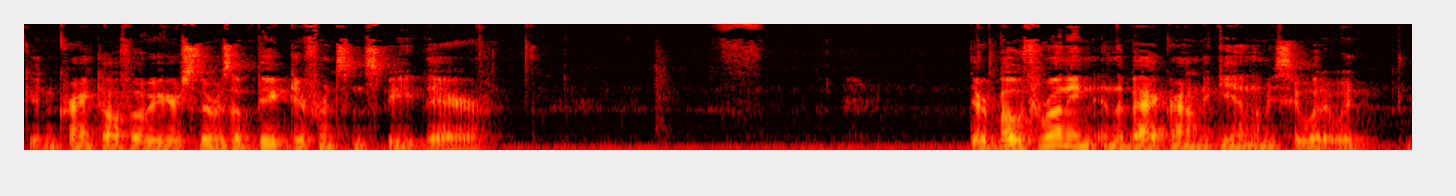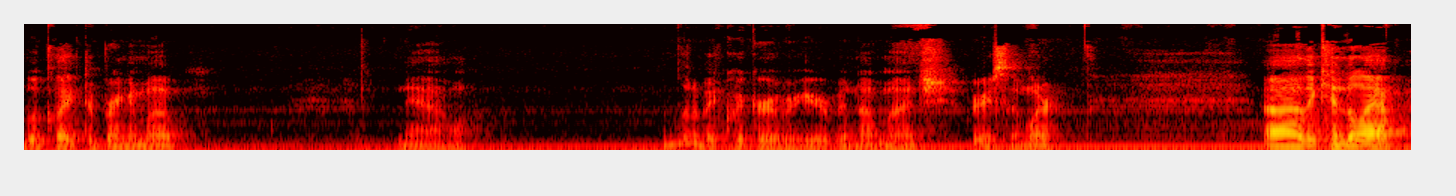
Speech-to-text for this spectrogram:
getting cranked off over here. So there was a big difference in speed there. They're both running in the background again. Let me see what it would look like to bring them up now. A little bit quicker over here, but not much. Very similar. Uh, the Kindle app.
